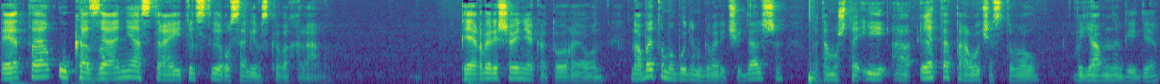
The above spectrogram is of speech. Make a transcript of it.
это указание о строительстве Иерусалимского храма. Первое решение, которое он... Но об этом мы будем говорить чуть дальше, потому что и а, это пророчествовал в явном виде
